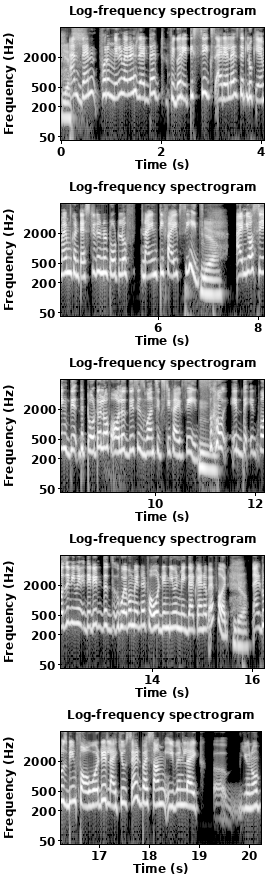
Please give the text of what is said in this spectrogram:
Yes. And then for a minute, when I read that figure 86, I realized that look, MIM contested in a total of 95 seats. Yeah. And you're saying the, the total of all of this is 165 seats. Hmm. So it, it wasn't even, they did, the, whoever made that forward didn't even make that kind of effort Yeah. and it was being forwarded like you said by some even like uh, you know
